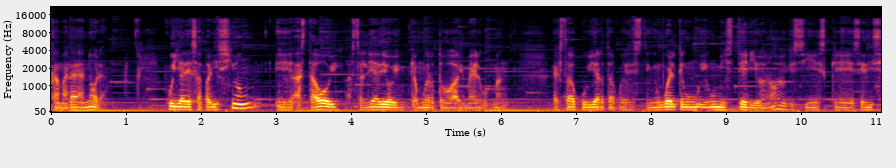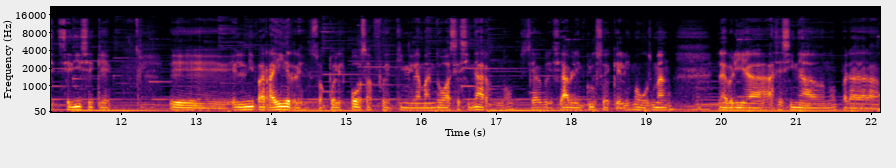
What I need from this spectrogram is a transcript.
camarada Nora, cuya desaparición eh, hasta hoy, hasta el día de hoy, que ha muerto Abimael Guzmán, ha estado cubierta, pues este, envuelta en un, misterio, ¿no? Que si es que se dice, se dice que eh, el Nipa Raírre, su actual esposa, fue quien la mandó a asesinar, ¿no? Se, habla, incluso de que el mismo Guzmán la habría asesinado, ¿no? Para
